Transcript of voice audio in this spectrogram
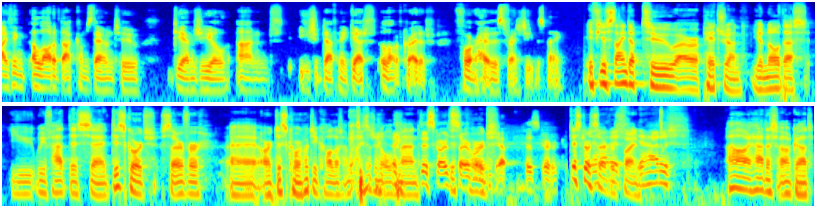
I think a lot of that comes down to Guillaume Gille, and he should definitely get a lot of credit for how this French team is playing. If you've signed up to our Patreon, you'll know that you we've had this uh, Discord server uh, or Discord. What do you call it? I'm, I'm such an old man. Discord, server. Yep, Discord. Discord server is fine. You had it. Oh, I had it. Oh God.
